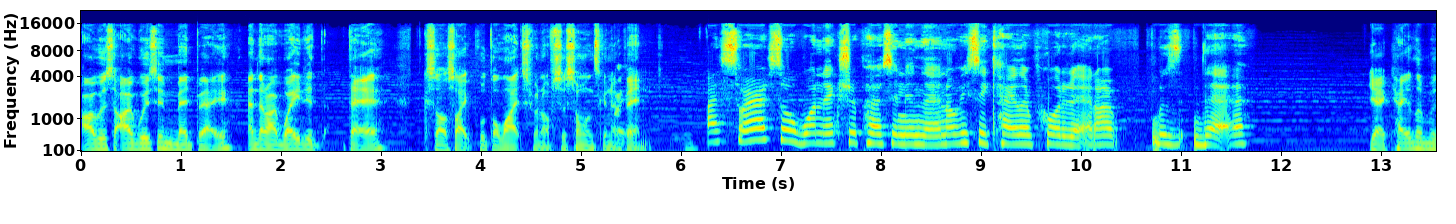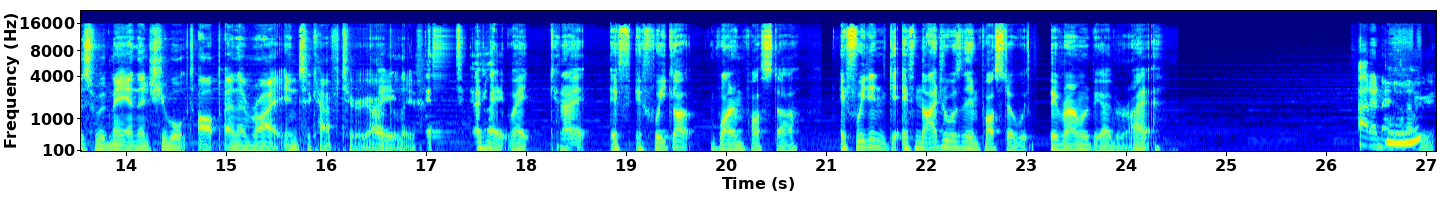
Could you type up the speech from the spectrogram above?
I was I was in med bay and then I waited there because I was like, well, the lights went off, so someone's gonna Wait. vent. I swear I saw one extra person in there, and obviously Kayla reported it, and I was there. Yeah, Caitlin was with me, and then she walked up and then right into cafeteria, I believe. if- okay, wait. Can I? If if we got one imposter, if we didn't get, if Nigel was an imposter, w- the round would be over, right? I don't know. Mhm.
